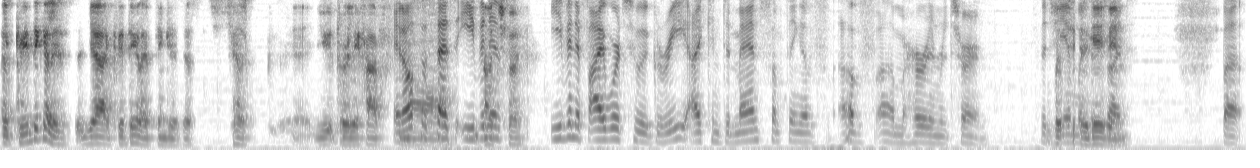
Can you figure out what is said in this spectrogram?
Well, critical is yeah, critical. I think is just just you really have. It also says even if even if I were to agree, I can demand something of of um, her in return. The GM would decide. But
